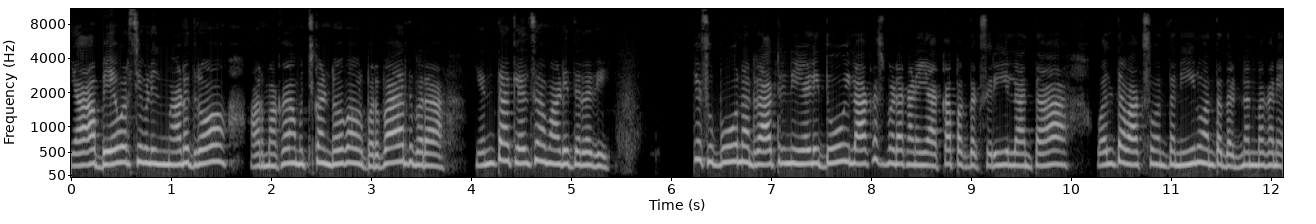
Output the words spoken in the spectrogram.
ಯಾವ ಬೇವರ್ಸಿಗಳು ಹಿಂಗೆ ಮಾಡಿದ್ರು? ಅವ್ರ ಮಗ ಮುಚ್ಕೊಂಡು ಹೋಗೋ ಅವ್ರು ಬರಬಾರ್ದು ಬರ. ಎಂಥ ಕೆಲಸ ಮಾಡಿದಾರ ರೀ? ಅದಕ್ಕೆ ಸುಬ್ಬು? ನಾನು ರಾತ್ರಿನೇ ಹೇಳಿದ್ದು ಇಲ್ಲಿ ಹಾಕಿಸ್ಬೇಡ ಕಣಯ್ಯ ಅಕ್ಕಪಕ್ಕದಾಗ ಸರಿ ಇಲ್ಲ ಅಂತ. ಒಲ್ತ ವಾಕ್ಸು ಅಂತ ನೀನು ಅಂತ ದಡ್ಡ ನನ್ನ ಮಗನೇ.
